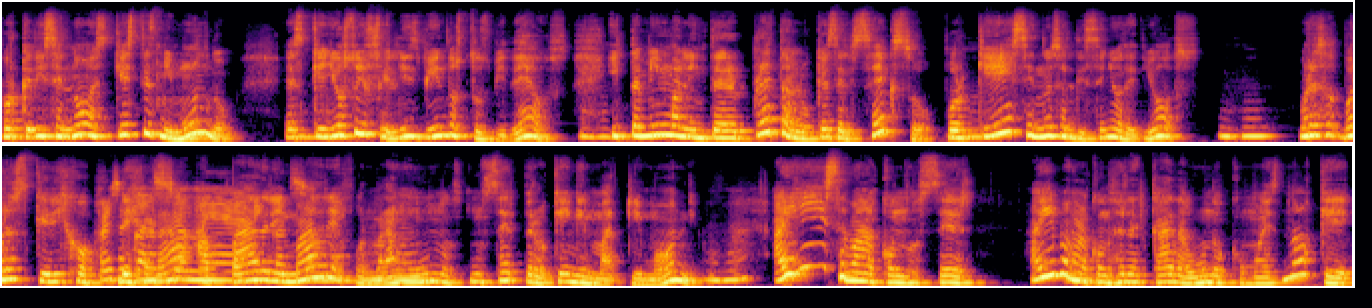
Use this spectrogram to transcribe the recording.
Porque dice, no, es que este es mi mundo. Es que yo soy feliz viendo estos videos. Y también malinterpretan lo que es el sexo, porque ese no es el diseño de Dios. Por eso, por eso es que dijo, dejará a padre y madre, formarán unos, un ser, pero que en el matrimonio. Ahí se van a conocer. Ahí van a conocer cada uno como es. No que...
